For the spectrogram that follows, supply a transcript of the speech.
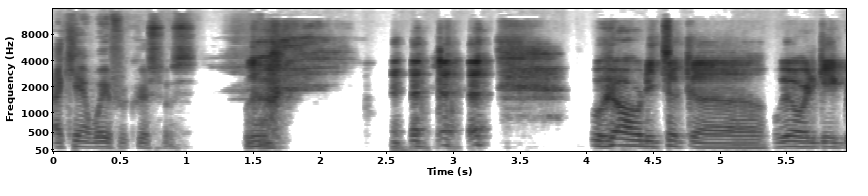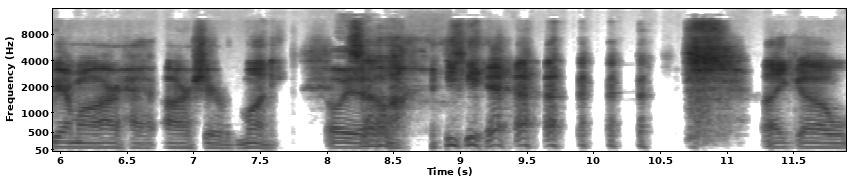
I can't wait for Christmas. we already took a we already gave grandma our our share of the money. Oh yeah, So yeah, like uh,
